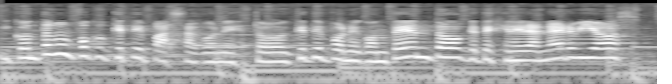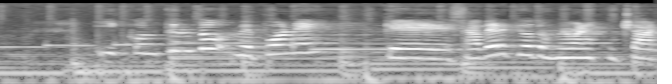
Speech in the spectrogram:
Y contame un poco qué te pasa con esto, qué te pone contento, qué te genera nervios. Y contento me pone que saber que otros me van a escuchar.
